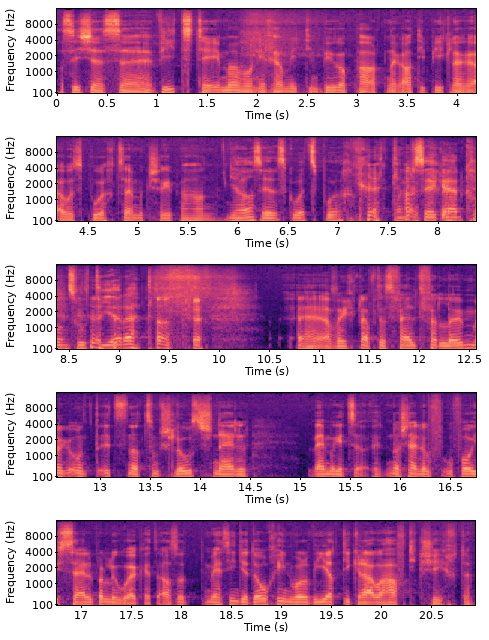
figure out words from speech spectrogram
Das ist ein äh, weites Thema, wo ich ja mit dem Büropartner Adi Bigler auch ein Buch zusammengeschrieben habe. Ja, sehr ein gutes Buch, das ich sehr gerne konsultiere. Danke. Äh, aber ich glaube, das Feld verlömmen und jetzt noch zum Schluss schnell, wenn wir jetzt noch schnell auf, auf uns selber schauen. Also wir sind ja doch involviert in grauenhafte Geschichten.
